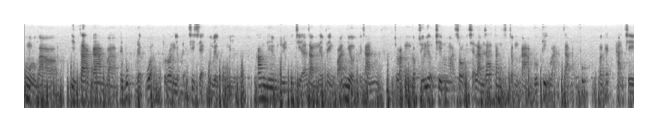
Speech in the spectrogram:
không vào. Instagram và Facebook để của tôi đăng nhập để chia sẻ công việc của mình. Các nghiên cứu chỉ ra rằng nếu dành quá nhiều thời gian cho các cung cấp dữ liệu trên mạng xã hội sẽ làm gia tăng trầm cảm, đố kỵ và giảm hạnh phúc bằng cách hạn chế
